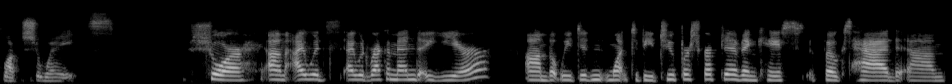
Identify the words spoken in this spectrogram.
fluctuates. Sure. Um, I would I would recommend a year, um, but we didn't want to be too prescriptive in case folks had um,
